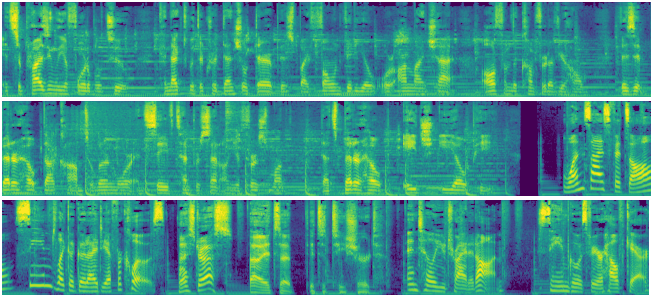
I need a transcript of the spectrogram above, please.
It's surprisingly affordable too. Connect with a credentialed therapist by phone, video, or online chat, all from the comfort of your home. Visit betterhelp.com to learn more and save 10% on your first month. That's BetterHelp, H E L P. One size fits all seemed like a good idea for clothes. Nice dress. Uh, it's a it's a t-shirt. Until you tried it on. Same goes for your health care.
